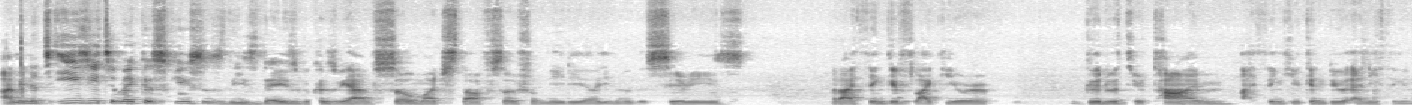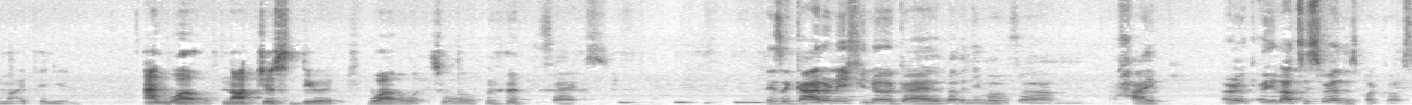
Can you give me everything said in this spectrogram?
I mean, it's easy to make excuses these days because we have so much stuff, social media, you know, the series. But I think if like you're good with your time, I think you can do anything in my opinion. And well, not just do it well as well. thanks There's a guy. I don't know if you know a guy by the name of um, Hype. Don't, are you allowed to swear on this podcast?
